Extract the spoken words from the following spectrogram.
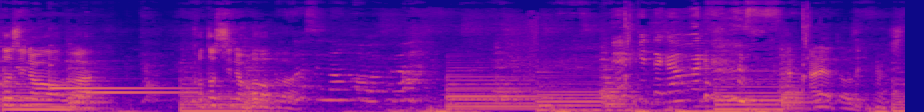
今年の抱負は？今年の抱負は？今年の抱負は？元気で頑張ります。ありがとうございました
